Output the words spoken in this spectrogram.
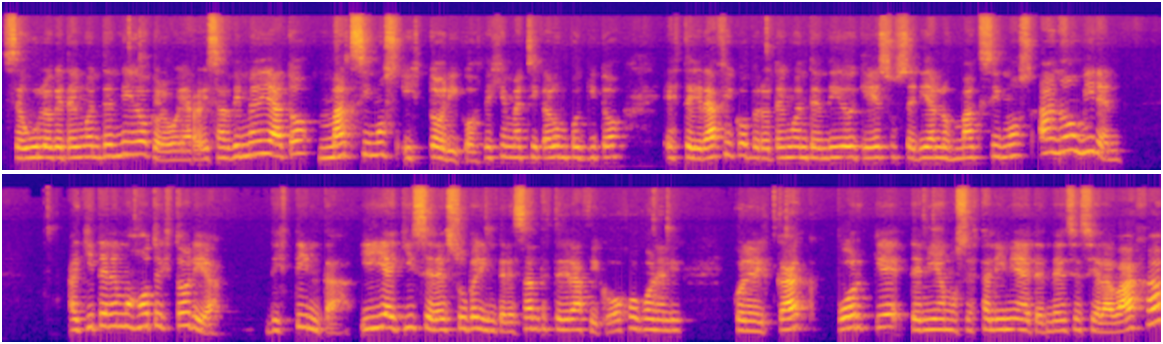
según lo que tengo entendido, que lo voy a revisar de inmediato, máximos históricos. Déjenme achicar un poquito este gráfico, pero tengo entendido que esos serían los máximos. Ah, no, miren, aquí tenemos otra historia distinta y aquí se ve súper interesante este gráfico. Ojo con el, con el CAC porque teníamos esta línea de tendencia hacia la baja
